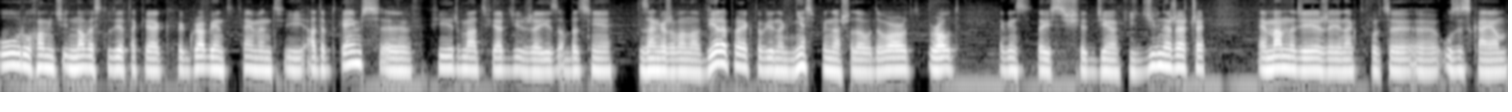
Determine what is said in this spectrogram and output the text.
uruchomić nowe studia takie jak Grabby Entertainment i Adept Games. E, firma twierdzi, że jest obecnie zaangażowana w wiele projektów, jednak nie wspomina Shadow of the World, Road, tak więc tutaj się dzieją jakieś dziwne rzeczy. E, mam nadzieję, że jednak twórcy e, uzyskają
